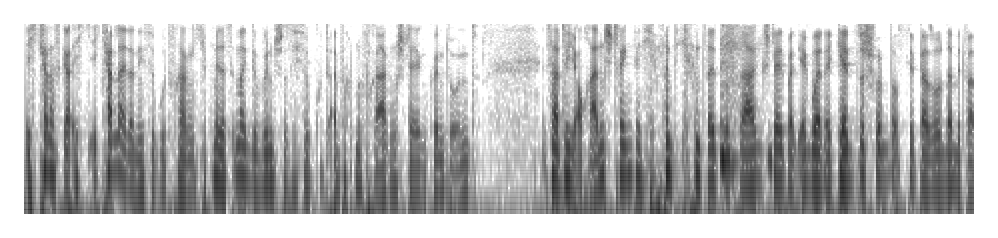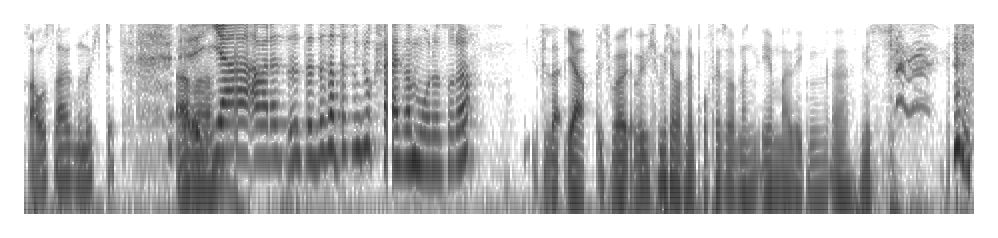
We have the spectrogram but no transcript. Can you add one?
ich kann das gar ich, ich kann leider nicht so gut fragen. Ich habe mir das immer gewünscht, dass ich so gut einfach nur Fragen stellen könnte und ist natürlich auch anstrengend, wenn jemand die ganze Zeit so Fragen stellt, weil irgendwann erkennst du schon, dass die Person damit was aussagen möchte. Aber ja, aber das ist, das ist ein bisschen Klugscheißer-Modus, oder? Vielleicht, ja, ich, wollte, ich möchte aber meinen Professor, meinen ehemaligen, äh, nicht.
